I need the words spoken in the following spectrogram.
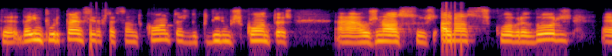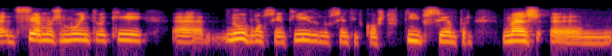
da, da, importância da prestação de contas, de pedirmos contas aos nossos, aos nossos colaboradores, uh, de sermos muito aqui no bom sentido, no sentido construtivo sempre, mas um,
